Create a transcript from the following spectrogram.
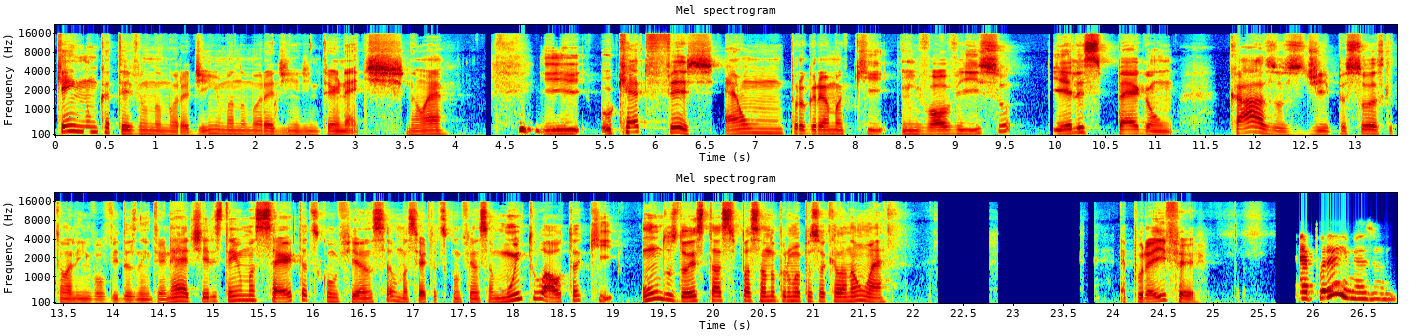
Quem nunca teve um namoradinho, uma namoradinha de internet, não é? E o Catfish é um programa que envolve isso e eles pegam casos de pessoas que estão ali envolvidas na internet, e eles têm uma certa desconfiança, uma certa desconfiança muito alta que um dos dois está se passando por uma pessoa que ela não é. É por aí, Fer? É por aí mesmo.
